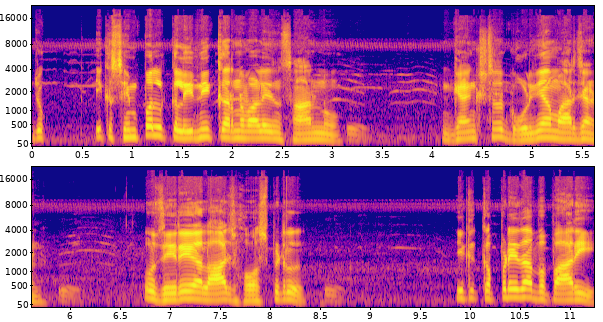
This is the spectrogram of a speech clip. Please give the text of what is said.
ਜੋ ਇੱਕ ਸਿੰਪਲ ਕਲੀਨਿਕ ਕਰਨ ਵਾਲੇ ਇਨਸਾਨ ਨੂੰ ਗੈਂਗਸਟਰ ਗੋਲੀਆਂ ਮਾਰ ਜਾਣ ਉਹ ਜ਼ੇਰੇ ਇਲਾਜ ਹਸਪੀਟਲ ਇੱਕ ਕੱਪੜੇ ਦਾ ਵਪਾਰੀ,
